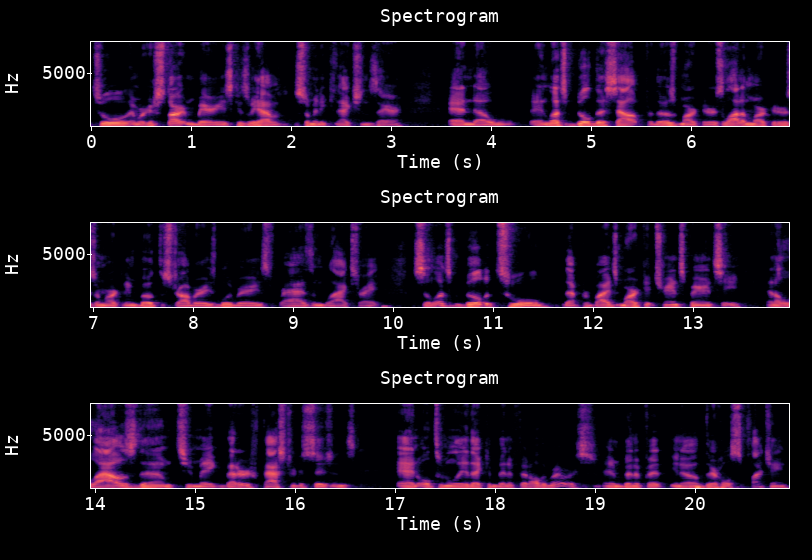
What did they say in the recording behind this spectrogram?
tool and we're going to start in berries because we have so many connections there. And uh, and let's build this out for those marketers. A lot of marketers are marketing both the strawberries, blueberries, raz, and blacks, right? So let's build a tool that provides market transparency and allows them to make better, faster decisions and ultimately that can benefit all the growers and benefit you know their whole supply chain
